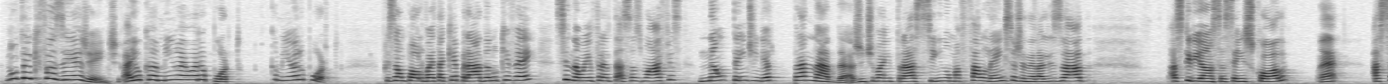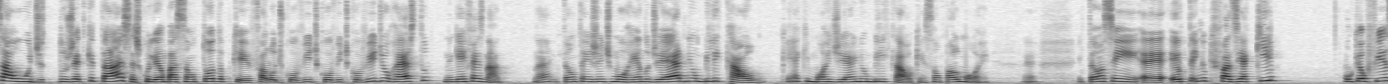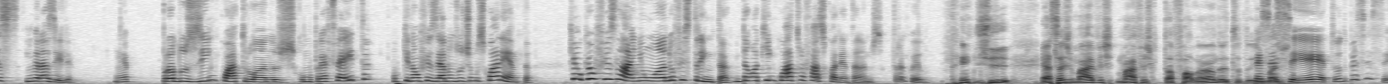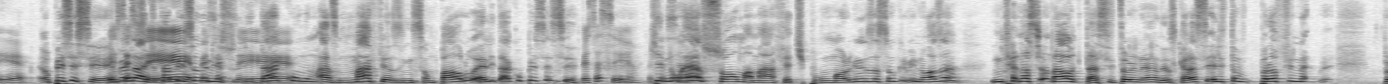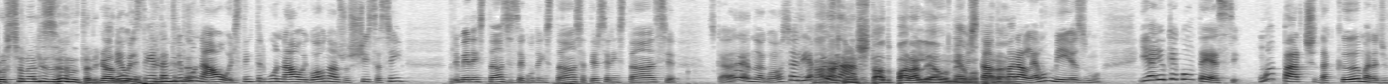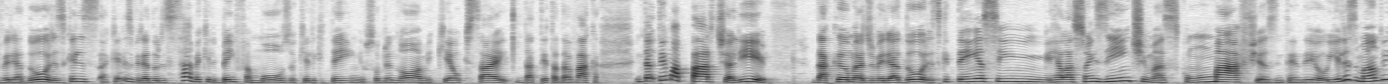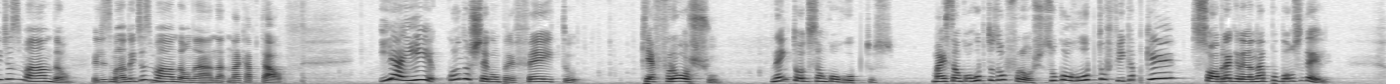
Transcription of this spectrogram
não tem o que fazer, gente. Aí o caminho é o aeroporto. O caminho é o aeroporto. Porque São Paulo vai estar quebrada no que vem. Se não enfrentar essas máfias, não tem dinheiro para nada. A gente vai entrar, assim, numa falência generalizada. As crianças sem escola, né? A saúde do jeito que está, essa esculhambação toda, porque falou de Covid, Covid, Covid, e o resto, ninguém fez nada. Né? Então tem gente morrendo de hérnia umbilical. Quem é que morre de hérnia umbilical? Quem em São Paulo morre. né? Então, assim, é, eu tenho que fazer aqui o que eu fiz em Brasília. Né? Produzir em quatro anos como prefeita o que não fizeram nos últimos 40. Que é o que eu fiz lá. Em um ano eu fiz 30. Então aqui em quatro eu faço 40 anos. Tranquilo. Entendi. Essas máfias, máfias que tu tá falando, tu, tu imagi- PCC, tudo PCC. É o PCC, é PCC, verdade. Eu tava pensando nisso. PCC. Lidar com as máfias em São Paulo é lidar com o PCC. PCC. Que não PCC. é só uma máfia, é tipo uma organização criminosa internacional que tá se tornando. Os caras, eles estão profissionalizando, tá ligado? Meu, eles O têm até tá- tribunal. Eles têm tribunal, igual na justiça, assim. Primeira instância, segunda instância, terceira instância. Os caras, o negócio ali é Caraca, é um pesado. estado paralelo mesmo É um estado paralelo mesmo. E aí o que acontece? Uma parte da Câmara de Vereadores, aqueles, aqueles vereadores, sabe aquele bem famoso, aquele que tem o sobrenome, que é o que sai da teta da vaca? Então tem uma parte ali da Câmara de Vereadores que tem assim relações íntimas com máfias, entendeu? E eles mandam e desmandam. Eles mandam e desmandam na, na, na capital. E aí, quando chega um prefeito que é frouxo, nem todos são corruptos, mas são corruptos ou frouxos. O corrupto fica porque sobra grana pro bolso dele.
